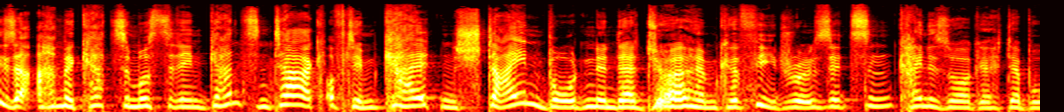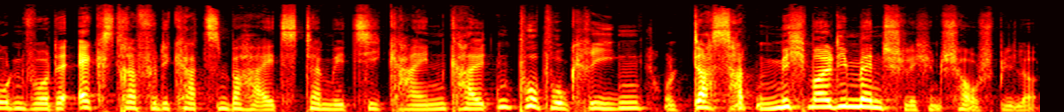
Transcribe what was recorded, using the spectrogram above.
diese arme Katze musste den ganzen Tag auf dem kalten Steinboden in der Durham Cathedral sitzen. Keine Sorge, der Boden wurde extra für die Katzen beheizt, damit sie keinen kalten Popo kriegen. Und das hatten nicht mal die menschlichen Schauspieler.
